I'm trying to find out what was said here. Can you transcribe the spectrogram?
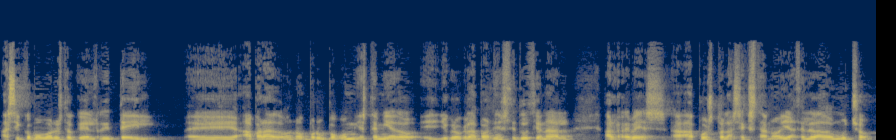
así como hemos visto que el retail eh, ha parado ¿no? por un poco este miedo. Yo creo que la parte institucional, al revés, ha, ha puesto la sexta ¿no? y ha acelerado mucho.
